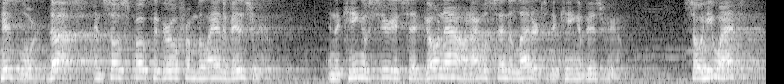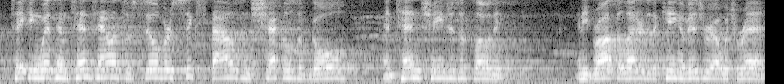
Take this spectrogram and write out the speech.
his Lord, thus, and so spoke the girl from the land of Israel. And the king of Syria said, Go now, and I will send a letter to the king of Israel. So he went, taking with him ten talents of silver, six thousand shekels of gold, and ten changes of clothing. And he brought the letter to the king of Israel, which read,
